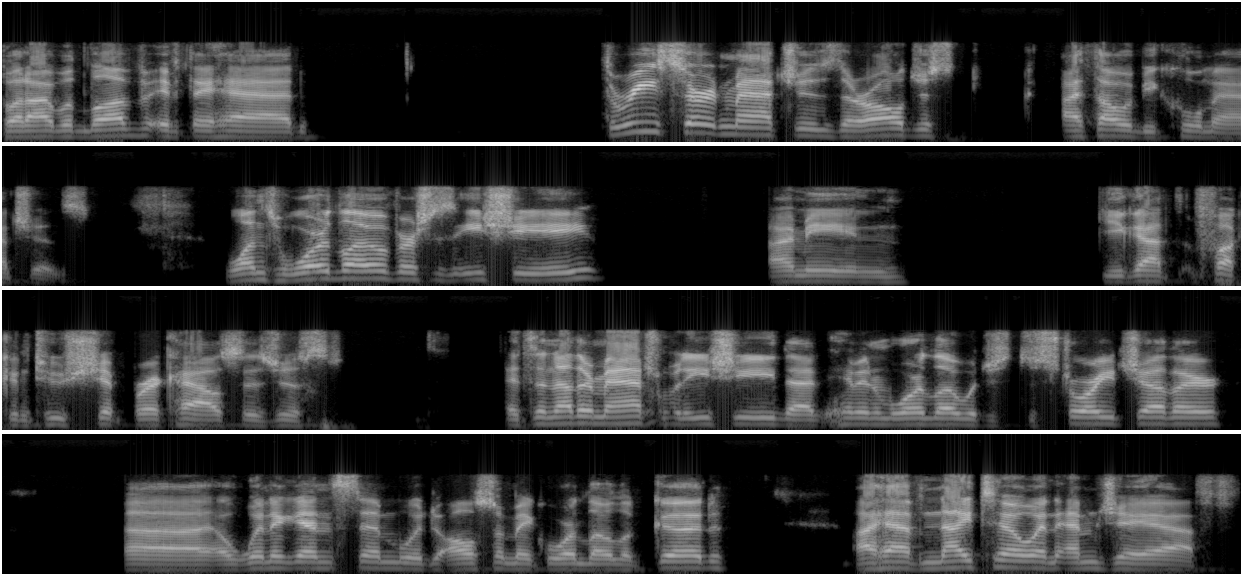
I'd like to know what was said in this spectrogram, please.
but I would love if they had three certain matches that are all just I thought would be cool matches. One's Wardlow versus Ishii. I mean, you got fucking two shipbrick houses. Just it's another match with Ishii that him and Wardlow would just destroy each other. Uh, a win against him would also make Wardlow look good. I have Naito and MJF,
